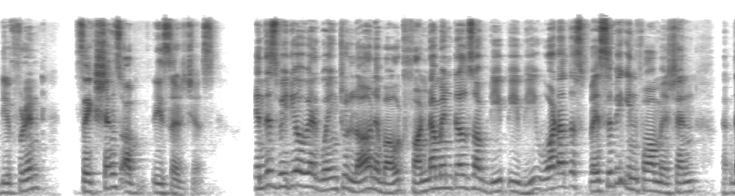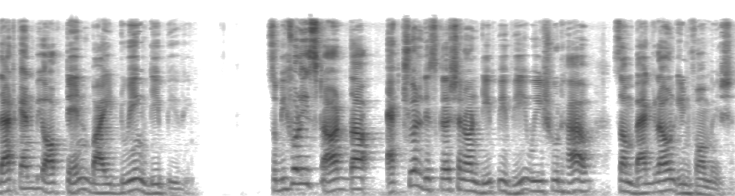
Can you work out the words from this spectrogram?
different sections of researchers. In this video, we are going to learn about fundamentals of DPV. What are the specific information that can be obtained by doing DPV? So before we start the actual discussion on DPV, we should have some background information.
